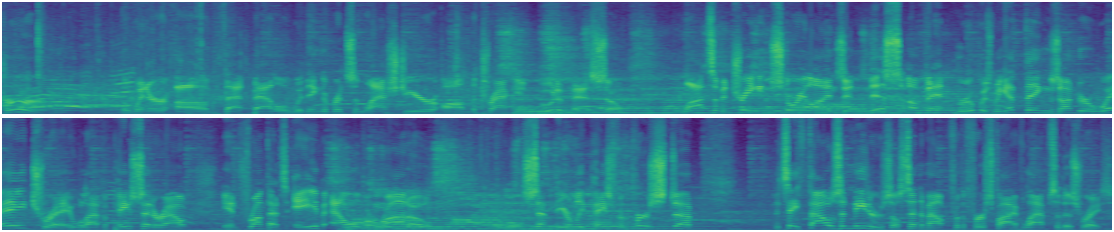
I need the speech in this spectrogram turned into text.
Kerr, the winner of that battle with Ingebrigtsen last year on the track in Budapest. So lots of intriguing storylines in this event group as we get things underway. Trey will have a pace setter out in front. That's Abe Alvarado, who will set the early pace for the first uh, let's say 1,000 meters, they'll send him out for the first five laps of this race.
